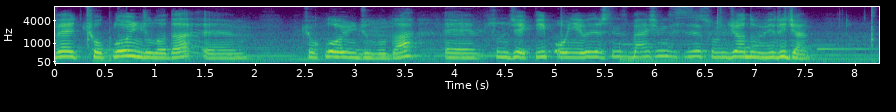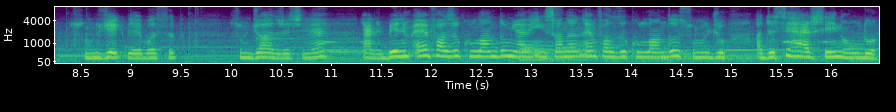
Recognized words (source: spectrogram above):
ve çoklu oyunculuğu da e, çoklu oyunculuğu da e, sunucu ekleyip oynayabilirsiniz. Ben şimdi size sunucu adı vereceğim. sunucu ekleye basıp sunucu adresine yani benim en fazla kullandığım yani insanların en fazla kullandığı sunucu adresi her şeyin olduğu.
